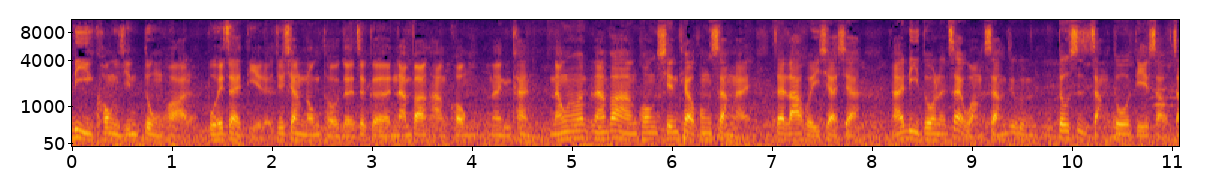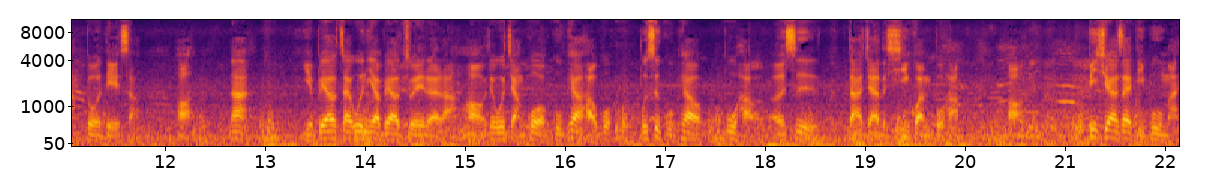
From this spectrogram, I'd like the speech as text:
利空已经钝化了，不会再跌了。就像龙头的这个南方航空，那你看南方南方航空先跳空上来，再拉回一下下，然后利多呢再往上，这个都是涨多跌少，涨多跌少。好，那也不要再问要不要追了啦。好，就我讲过，股票好不不是股票不好，而是大家的习惯不好。啊，必须要在底部买。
